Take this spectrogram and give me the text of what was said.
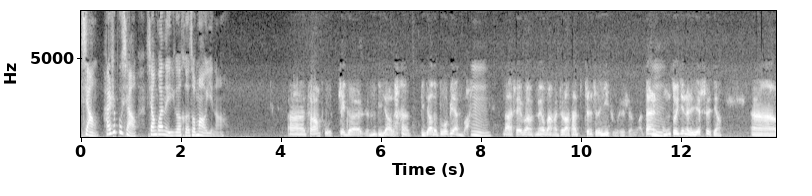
想还是不想相关的一个合作贸易呢？呃，特朗普这个人比较的比较的多变吧，嗯 那谁也办没有办法知道他真实的意图是什么。但是从最近的这些事情，呃，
